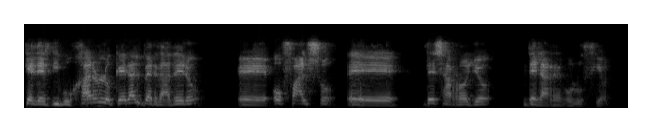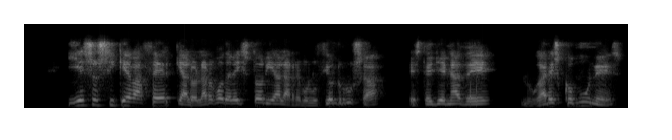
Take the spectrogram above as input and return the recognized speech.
que desdibujaron lo que era el verdadero o falso desarrollo de la revolución. Y eso sí que va a hacer que a lo largo de la historia la revolución rusa esté llena de lugares comunes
